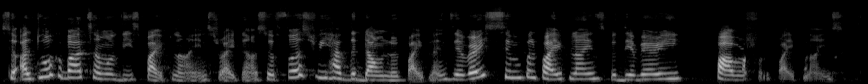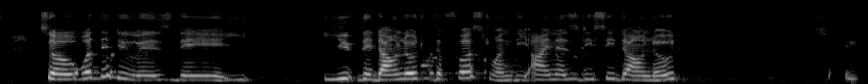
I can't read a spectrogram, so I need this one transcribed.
So I'll talk about some of these pipelines right now. So first we have the download pipelines. They're very simple pipelines, but they're very powerful pipelines. So what they do is they you they download the first one, the INSDC download. Sorry.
